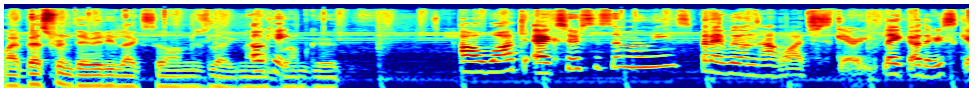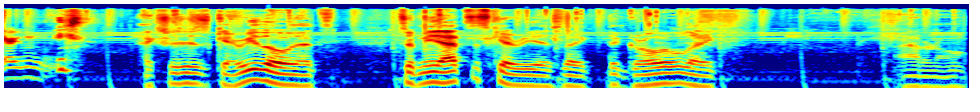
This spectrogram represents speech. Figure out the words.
my best friend David, he likes them. I'm just like, nah, Okay. bro, I'm good. I'll watch exorcism movies, but I will not watch scary like other scary movies. Exorcist is scary though. That's, to me, that's the scariest. Like the girl, like, I don't know.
